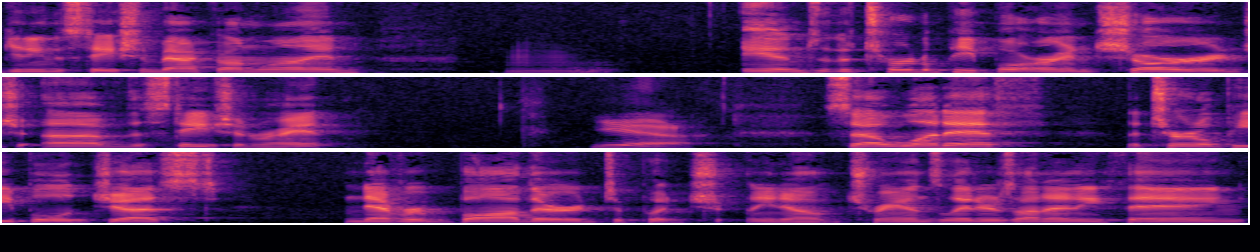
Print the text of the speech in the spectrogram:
getting the station back online. And the turtle people are in charge of the station, right? yeah, So what if the turtle people just never bothered to put tr- you know translators on anything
